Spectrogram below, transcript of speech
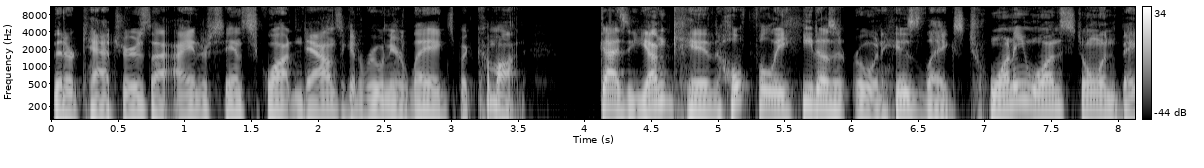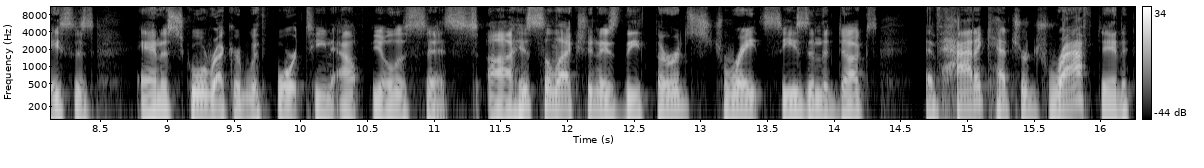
that are catchers. I understand squatting down is going to ruin your legs, but come on Guy's a young kid. Hopefully, he doesn't ruin his legs. 21 stolen bases and a school record with 14 outfield assists. Uh, his selection is the third straight season the Ducks have had a catcher drafted,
